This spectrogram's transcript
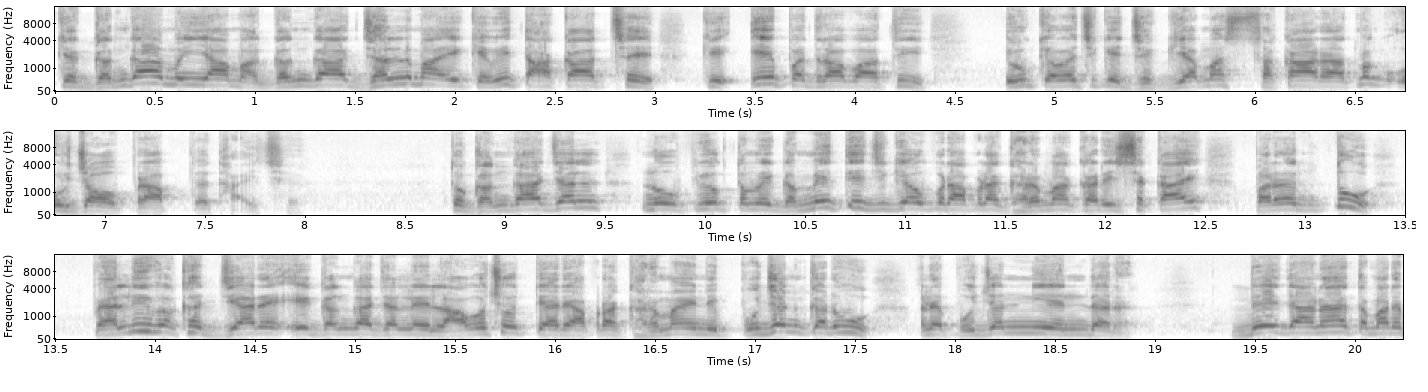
કે ગંગા મૈયામાં, ગંગા જલમાં એક એવી તાકાત છે કે એ પધરાવાથી એવું કહેવાય છે કે જગ્યામાં સકારાત્મક ઉર્જાઓ પ્રાપ્ત થાય છે. તો ગંગાજળનો ઉપયોગ તમે ગમે તે જગ્યા ઉપર આપણા ઘરમાં કરી શકાય, પરંતુ પહેલી વખત જ્યારે એ ગંગાજળને લાવો છો, ત્યારે આપણા ઘરમાં એની પૂજન કરવું અને પૂજનની અંદર બે દાણા તમારે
